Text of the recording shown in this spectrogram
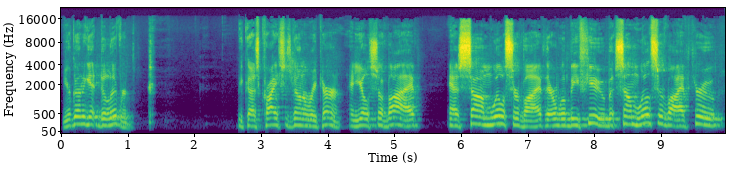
you're going to get delivered because Christ is going to return and you'll survive, as some will survive. There will be few, but some will survive through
